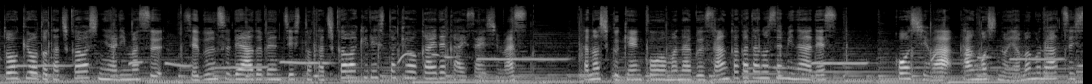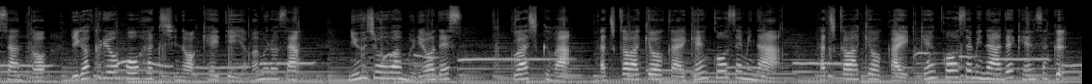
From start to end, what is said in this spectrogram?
東京都立川市にありますセブンス・デ・アドベンチスト立川キリスト教会で開催します。楽しく健康を学ぶ参加型のセミナーです。講師は看護師の山室敦さんと理学療法博士のケイティ山室さん。入場は無料です。詳しくは立川協会健康セミナー。立川協会健康セミナーで検索。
